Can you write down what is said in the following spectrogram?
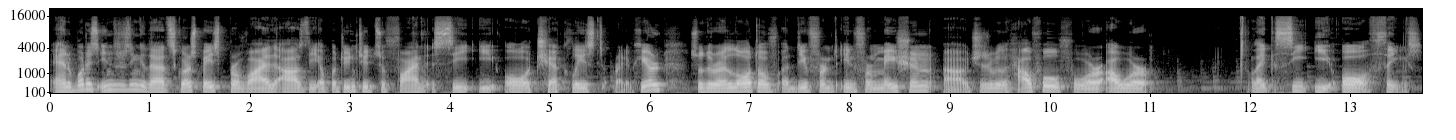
And what is interesting that Squarespace provide us the opportunity to find SEO checklist right here. So there are a lot of different information uh, which is really helpful for our like SEO things.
